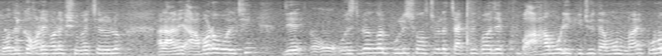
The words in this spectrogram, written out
তোমাদেরকে অনেক অনেক শুভেচ্ছা রইল। আর আমি আবারও বলছি যে ওয়েস্ট বেঙ্গল পুলিশ কনস্টেবলের চাকরি পাওয়া যায় খুব আহামরি, কিছু তেমন নয়। কোনো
